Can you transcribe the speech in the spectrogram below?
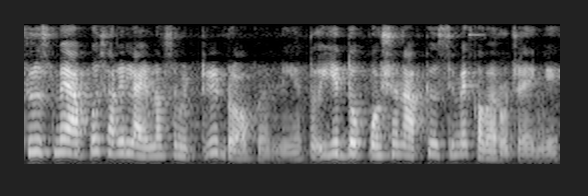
फिर उसमें आपको सारी लाइन ऑफ़ सिमेट्री ड्रॉ करनी है. तो ये दो क्वेश्चन आपके उसी में कवर हो जाएँगे.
